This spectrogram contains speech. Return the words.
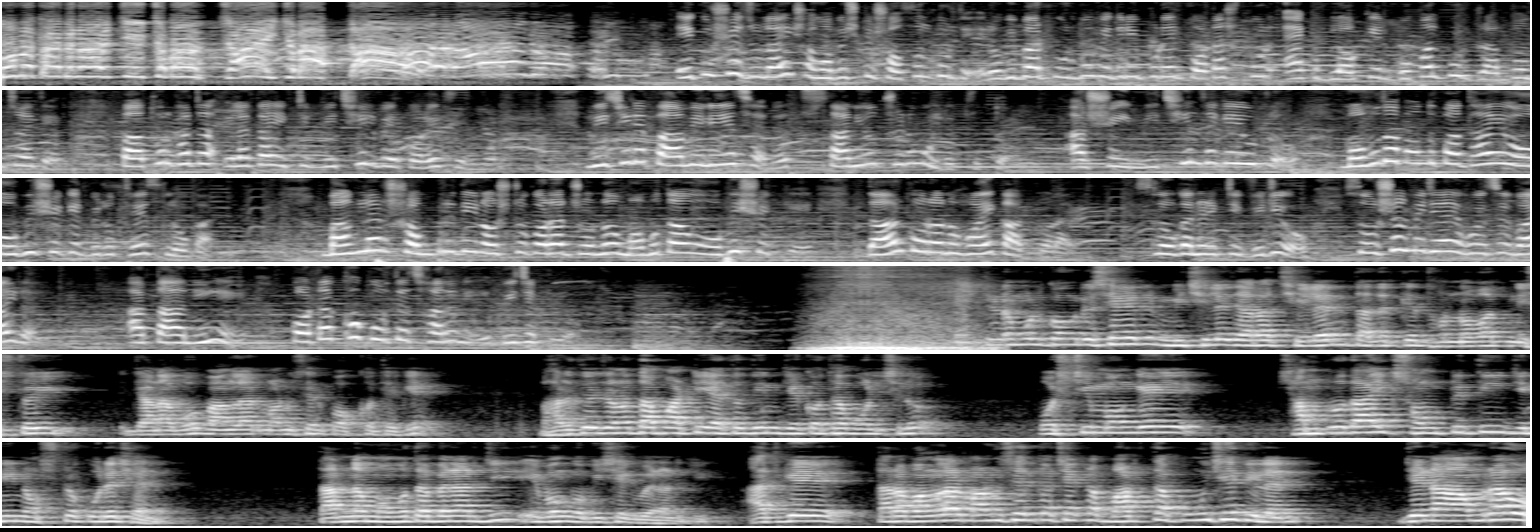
মমতা ব্যানার্জি জবাব চাই, জবাব দাও। একুশে জুলাই সমাবেশকে সফল করতে রবিবার পূর্ব মেদিনীপুরের পটাশপুর এক ব্লকের গোপালপুর গ্রাম পঞ্চায়েতের পাথরঘাটা এলাকায় একটি মিছিল বের করে তৃণমূল। মিছিলে পা মিলিয়েছেন স্থানীয় তৃণমূল নেতৃত্ব। আর সেই মিছিল থেকেই উঠল মমতা বন্দ্যোপাধ্যায় ও অভিষেকের বিরুদ্ধে স্লোগান। বাংলার সম্প্রীতি নষ্ট করার জন্য মমতা ও অভিষেককে দাঁড় করানো হয় কাঠগড়ায়। স্লোগানের একটি ভিডিও সোশ্যাল মিডিয়ায় হয়েছে ভাইরাল। আর তা নিয়ে কটাক্ষ করতে ছাড়েনি বিজেপিও। তৃণমূল কংগ্রেসের মিছিলে যারা ছিলেন, তাদেরকে ধন্যবাদ নিশ্চয়ই জানাব বাংলার মানুষের পক্ষ থেকে। ভারতীয় জনতা পার্টি এতদিন যে কথা বলছিল, পশ্চিমবঙ্গে সাম্প্রদায়িক সম্প্রীতি যিনি নষ্ট করেছেন, তার নাম মমতা ব্যানার্জি এবং অভিষেক ব্যানার্জি। আজকে তারা বাংলার মানুষের কাছে একটা বার্তা পৌঁছে দিলেন যে, না, আমরাও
